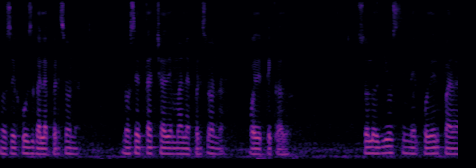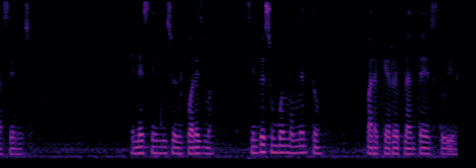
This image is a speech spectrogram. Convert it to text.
No se juzga a la persona, no se tacha de mala persona o de pecador. Solo Dios tiene el poder para hacer eso. En este inicio de cuaresma, siempre es un buen momento para que replantees tu vida.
